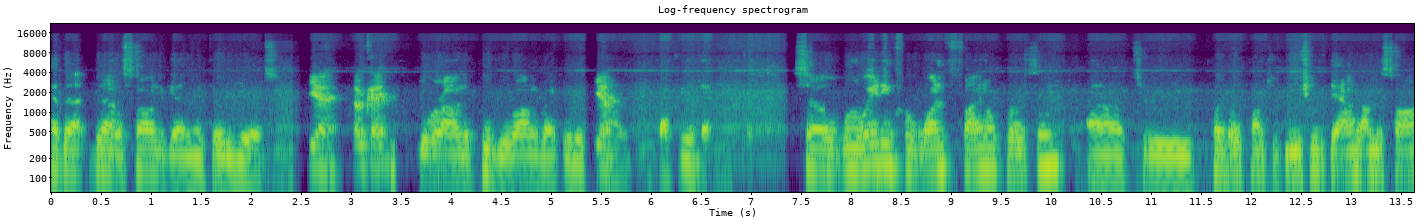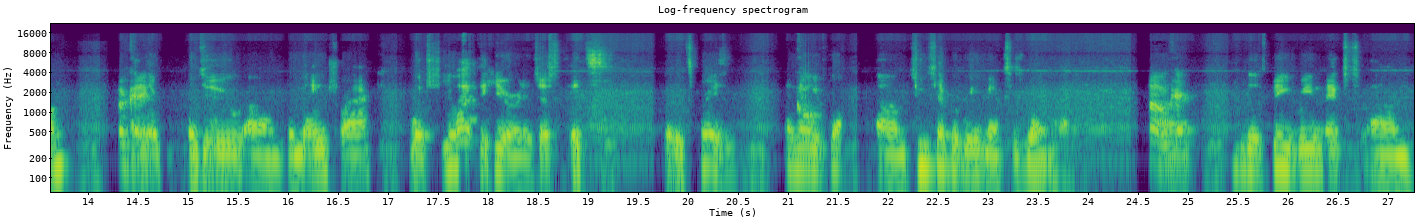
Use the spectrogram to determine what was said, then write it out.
have not been on a song together in 30 years. Yeah. Okay. You were on the Prove You Wrong record yeah. back in the day. So we're waiting for one final person uh, to put her contributions down on the song. Okay. And do um, the main track, which you'll have to hear it. It just it's it's crazy. And then cool. we've got um, two separate remixes right now. Oh, okay. That's being remixed um,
